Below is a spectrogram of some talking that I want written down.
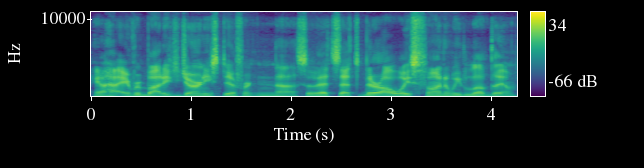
you know how everybody's journey's different, and uh, so that's that's they're always fun, and we love them.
